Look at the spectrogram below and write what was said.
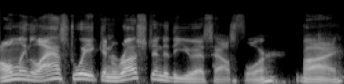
only last week and rushed into the U.S. House floor by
